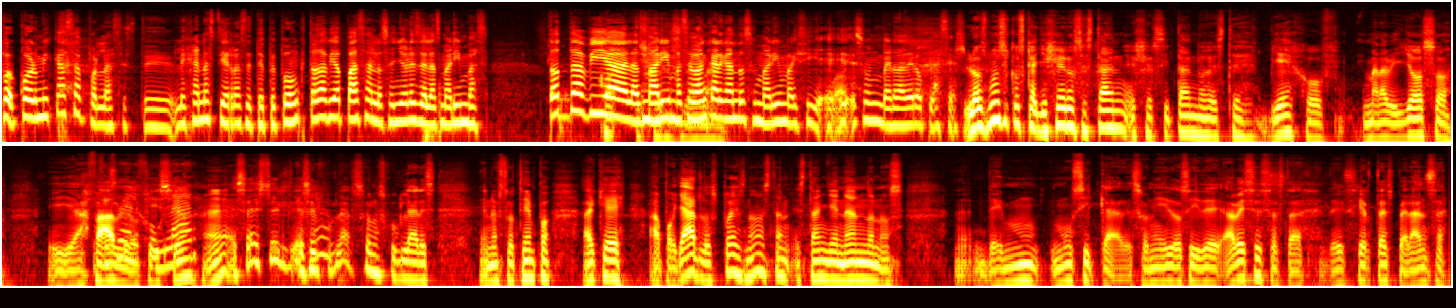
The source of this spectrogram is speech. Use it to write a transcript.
Por, por mi casa, por las este, lejanas tierras de Tepeponc, todavía pasan los señores de las marimbas. Todavía las marimbas, se van cargando su marimba y sí, e- es un verdadero placer. los músicos callejeros están ejercitando este viejo, maravilloso y afable el oficio. ¿eh? Es, es el, es el juglar, son los juglares de nuestro tiempo. Hay que apoyarlos, pues, ¿no? Están, están llenándonos de música, de sonidos y de a veces hasta de cierta esperanza.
